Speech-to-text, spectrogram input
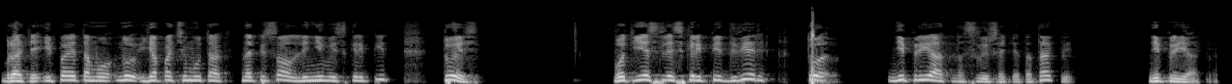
Братья, и поэтому, ну, я почему так написал, ленивый скрипит. То есть, вот если скрипит дверь, то неприятно слышать это, так ведь? Неприятно.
